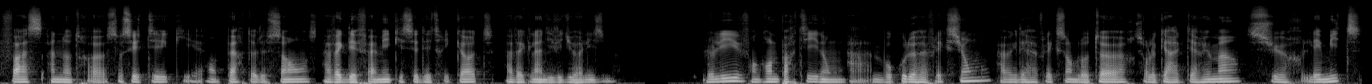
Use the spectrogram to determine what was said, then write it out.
face à notre société qui est en perte de sens, avec des familles qui se détricotent, avec l'individualisme. Le livre, en grande partie, a beaucoup de réflexions, avec des réflexions de l'auteur sur le caractère humain, sur les mythes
